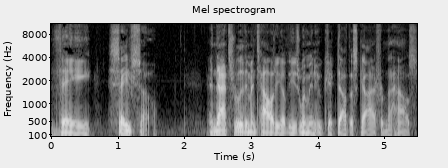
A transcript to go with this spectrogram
they say so. And that's really the mentality of these women who kicked out this guy from the house.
